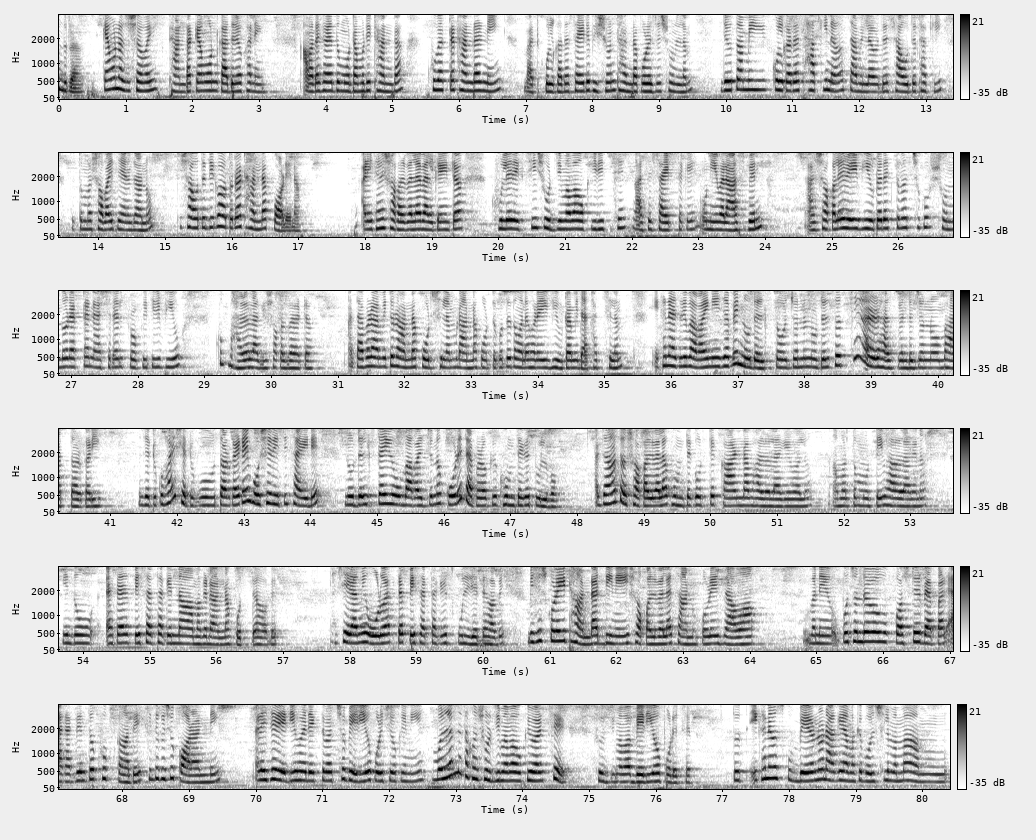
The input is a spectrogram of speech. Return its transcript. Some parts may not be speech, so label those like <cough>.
বন্ধুরা? কেমন আছো সবাই? ঠান্ডা কেমন কাদের ওখানে? আমাদের এখানে তো মোটামুটি ঠান্ডা, খুব একটা ঠান্ডা নেই বাট কলকাতা সাইডে ভীষণ ঠান্ডা পড়েছে শুনলাম। যেহেতু আমি কলকাতায় থাকি না, তামিলনাড়ুতে সাউথে থাকি, তো তোমরা সবাই জানো তো সাউথের দিকে অতটা ঠান্ডা পড়ে না। আর এখানে সকালবেলা ব্যালকানিটা খুলে দেখছি, সূর্যি মামা উকি দিচ্ছে গাছের সাইড থেকে, উনি এবার আসবেন। আর সকালের এই ভিউটা দেখতে পাচ্ছ, খুব সুন্দর একটা ন্যাচারাল প্রকৃতির ভিউ খুব ভালো লাগে সকালবেলাটা। আর তারপরে আমি তো রান্না করছিলাম, রান্না করতে করতে তোমাদের ঘরে এই ভিউটা আমি দেখাচ্ছিলাম। এখানে আজকে বাবাই নিয়ে যাবে নুডলস তো ওর জন্য নুডলস হচ্ছে আর হাজব্যান্ডের জন্য ভাত তরকারি। যেটুকু হয় সেটুকু তরকারিটা আমি বসিয়ে দিচ্ছি সাইডে নুডলসটাই ও বাবার জন্য করে তারপর ওকে ঘুম থেকে তুলবো। আর জানো তো সকালবেলা ঘুম থেকে উঠতে কার না ভালো লাগে বলো? আমার তো মোটেই ভালো লাগে না। কিন্তু একটা প্রেশার থাকে না আমাকে রান্না করতে হবে। সেরকমই ওরও একটা প্রেশার থাকে স্কুল যেতে হবে। বিশেষ করে এই ঠান্ডার দিনে, এই সকালবেলা চান করে যাওয়া মানে প্রচণ্ড কষ্টের ব্যাপার। এক একদিন তো খুব কাঁদে, কিন্তু কিছু করার নেই। আর এই যে রেডি হয়ে দেখতে পাচ্ছ, বেরিয়েও পড়েছি ওকে নিয়ে। বললাম না তখন সূর্যি মামা ওকে মারছে? সূর্যি মামা বেরিয়েও পড়েছে। তো এখানেও বেরোনোর আগে আমাকে বলছিল, মামা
